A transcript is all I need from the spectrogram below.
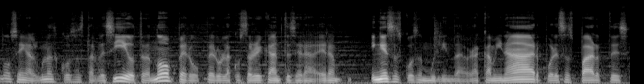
No sé, en algunas cosas tal vez sí, otras no, pero, pero la Costa Rica antes era, era en esas cosas muy linda, ¿verdad? Caminar por esas partes,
